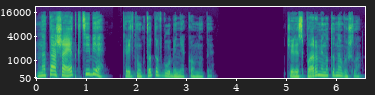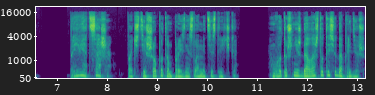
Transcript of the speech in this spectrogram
«Наташа, это к тебе!» — крикнул кто-то в глубине комнаты. Через пару минут она вышла. «Привет, Саша!» — почти шепотом произнесла медсестричка. Вот уж не ждала, что ты сюда придешь.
